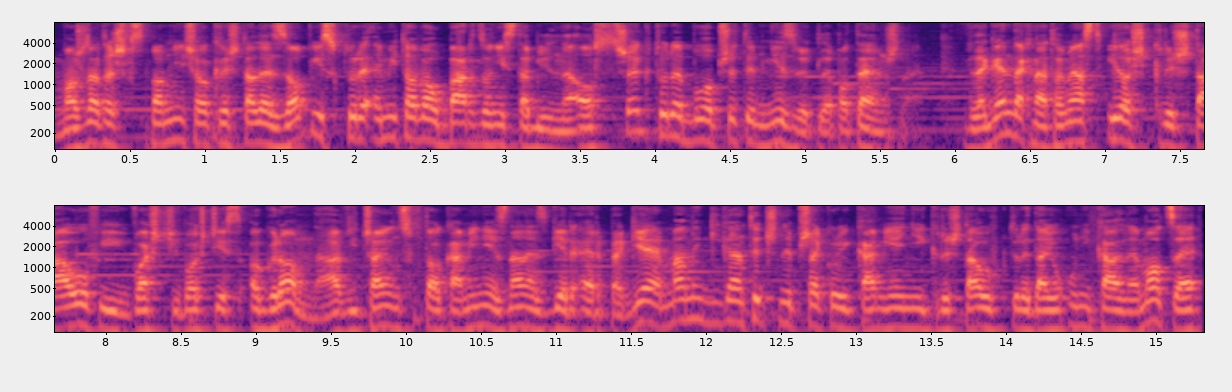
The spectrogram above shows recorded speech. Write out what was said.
Można też wspomnieć o krysztale Zopis, który emitował bardzo niestabilne ostrze, które było przy tym niezwykle potężne. W legendach natomiast ilość kryształów i ich właściwości jest ogromna, wliczając w to kamienie znane z gier RPG, mamy gigantyczny przekrój kamieni i kryształów, które dają unikalne moce,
